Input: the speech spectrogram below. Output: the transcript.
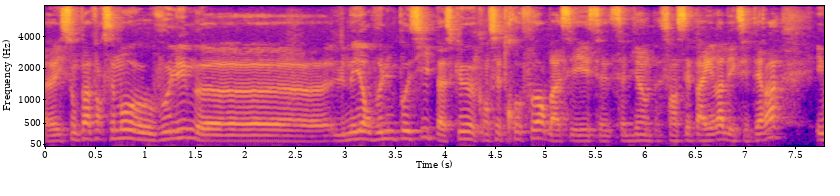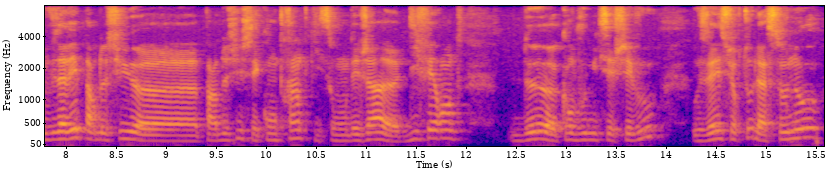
Euh, ils sont pas forcément au volume, euh, le meilleur volume possible parce que quand c'est trop fort, bah c'est, ça devient, c'est pas grave, etc. Et vous avez par-dessus, euh, par-dessus ces contraintes qui sont déjà euh, différentes de quand vous mixez chez vous. Vous avez surtout la sono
